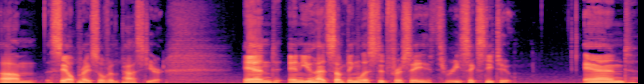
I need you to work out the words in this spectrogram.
um, sale price over the past year, and and you had something listed for say three sixty-two, and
